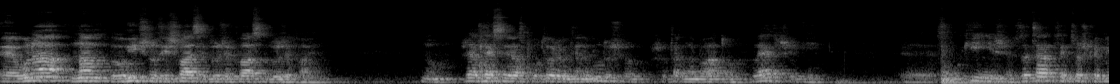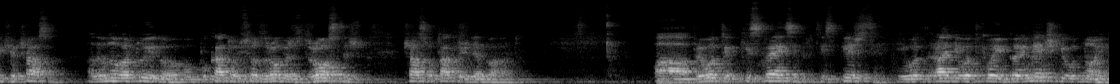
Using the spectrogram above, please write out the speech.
е, вона нам логічно зійшлася дуже класно, дуже файно. Ну, вже 10 разів повторювати не буду, що, що так набагато легше і е, спокійніше. Затратити трошки більше часу, але воно вартує того, бо поки то все зробиш, зростиш, часу також йде багато. А при от такій склейці, при тій і от раді от такої перемички одної.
